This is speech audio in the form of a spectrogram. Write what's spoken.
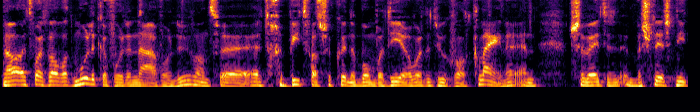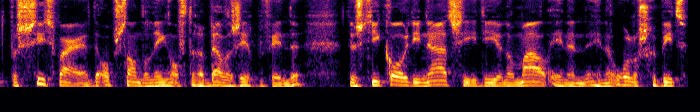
Nou, het wordt wel wat moeilijker voor de NAVO nu, want uh, het gebied wat ze kunnen bombarderen wordt natuurlijk wel kleiner. En ze weten beslist niet precies waar de opstandelingen of de rebellen zich bevinden. Dus die coördinatie die je normaal in een, in een oorlogsgebied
